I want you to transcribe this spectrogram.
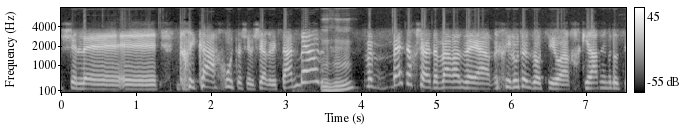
של אה, אה, דחיקה החוצה של שרלי סנדברג, mm-hmm. ובטח שהדבר הזה, הרכילות הזאת, או החקירה הפנימית הזאת,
